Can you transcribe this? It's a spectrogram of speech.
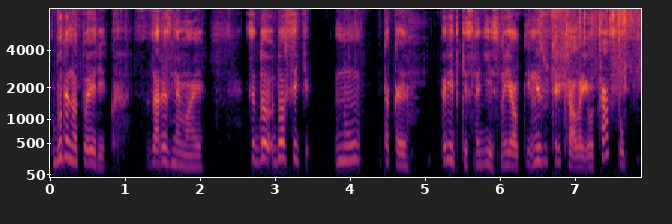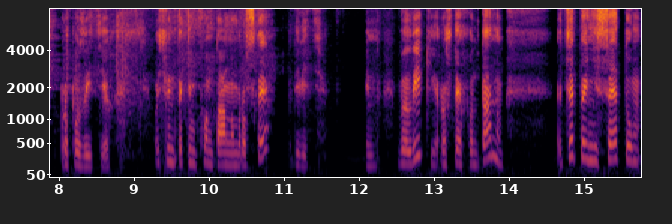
Буде на той рік. Зараз немає. Це до, досить, ну, таке рідкісне, дійсно. Я от не зустрічала його часто в пропозиціях. Ось він таким фонтаном росте. Подивіться, він великий, росте фонтаном. Це пенісетум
